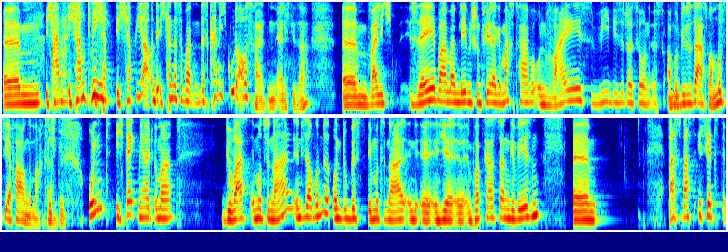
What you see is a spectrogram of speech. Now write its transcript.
Ähm, ich habe, ich habe, ich habe, ich habe ja und ich kann das aber, das kann ich gut aushalten, ehrlich gesagt, ähm, weil ich selber in meinem Leben schon Fehler gemacht habe und weiß, wie die Situation ist. Aber wie du sagst, man muss die Erfahrung gemacht haben. Richtig. Und ich denke mir halt immer, du warst emotional in dieser Runde und du bist emotional in, äh, hier im Podcast dann gewesen. Ähm, was, was ist jetzt,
